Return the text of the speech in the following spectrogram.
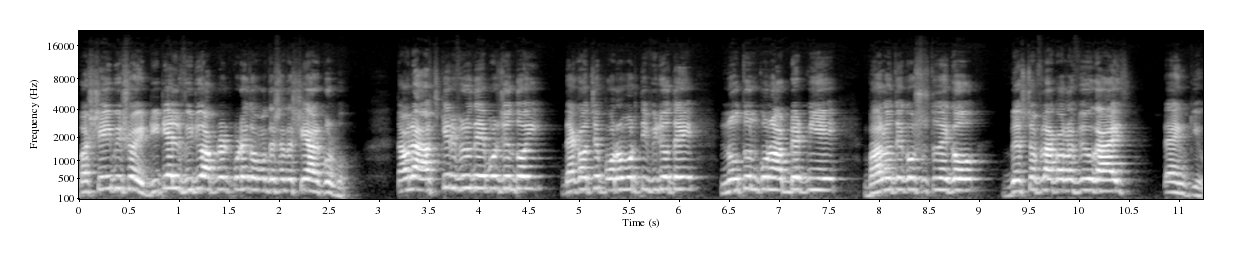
বা সেই বিষয়ে ডিটেল ভিডিও আপলোড করে তোমাদের সাথে শেয়ার করব। তাহলে আজকের ভিডিওতে এই পর্যন্তই। দেখা হচ্ছে পরবর্তী ভিডিওতে নতুন কোনো আপডেট নিয়ে। ভালো থেকো, সুস্থ থেকো। Best of luck all of you guys thank you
